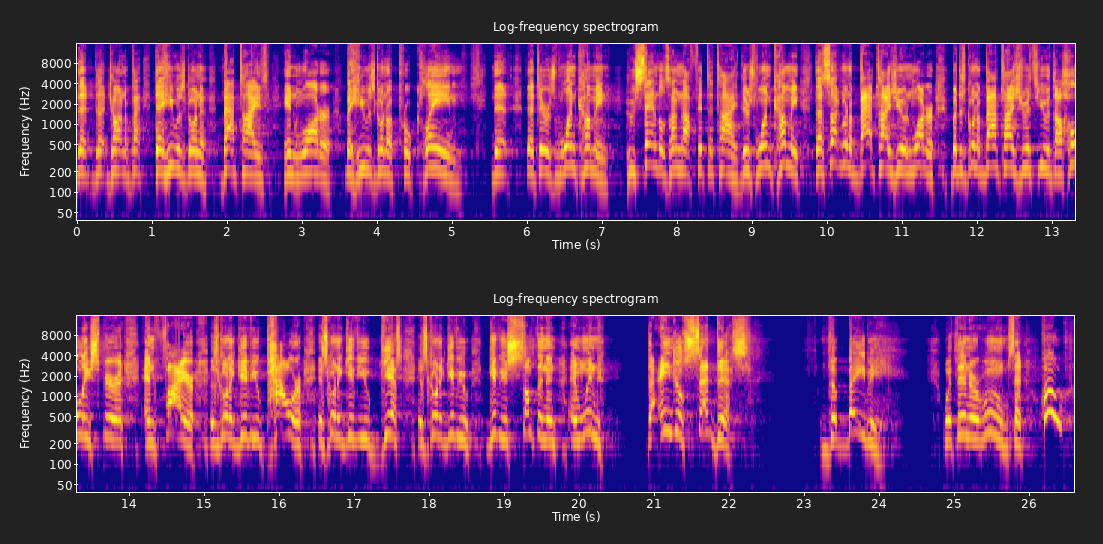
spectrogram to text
That, that John, that he was going to baptize in water, but he was going to proclaim that, that there's one coming whose sandals I'm not fit to tie. There's one coming that's not going to baptize you in water, but is going to baptize you with you with the Holy Spirit and fire. Is going to give you power. Is going to give you gifts. Is going to give you give you something. And, and when the angel said this, the baby within her womb said, "Whoo."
